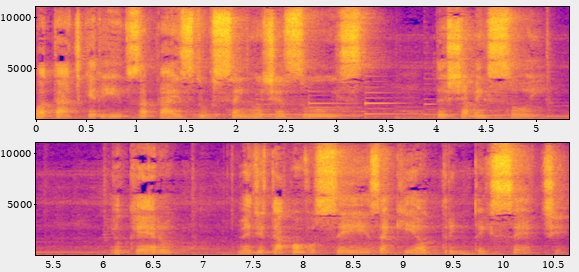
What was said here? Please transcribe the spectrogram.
Boa tarde, queridos. A paz do Senhor Jesus. Deus te abençoe. Eu quero meditar com vocês aqui é o 37.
